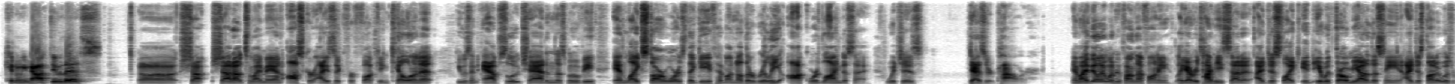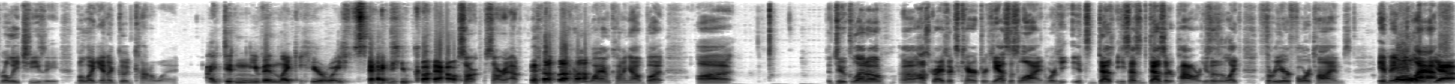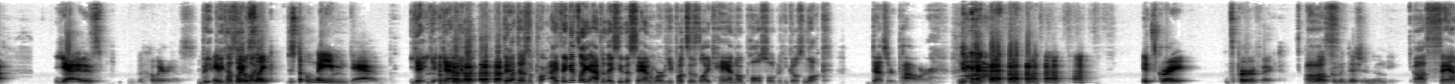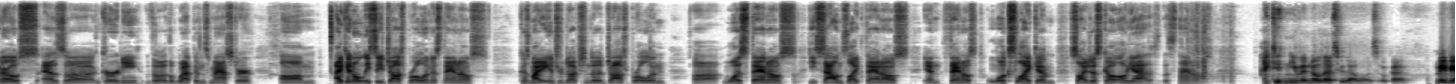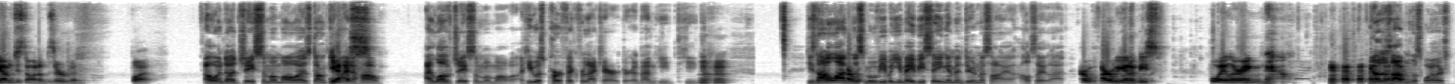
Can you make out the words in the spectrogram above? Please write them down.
Can we not do this? Uh shout shout out to my man Oscar Isaac for fucking killing it. He was an absolute Chad in this movie and like Star Wars they gave him another really awkward line to say, which is desert power. Am I the only one who found that funny? Like every time he said it, I just like it, it would throw me out of the scene. I just thought it was really cheesy, but like in a good kind of way. I didn't even like hear what you said. You cut out. Sorry, sorry. I, I don't know why I'm cutting out, but uh Duke Leto, uh, Oscar Isaac's character, he has this line where he it's des- he says desert power. He says it like three or four times. It made me oh laugh. yeah, yeah, it is hilarious. Be- It because like, feels like, like, just a lame dad. yeah yeah yeah, yeah like, there- there's a part I think it's like after they see the sandworm, he puts his like hand on Paul's shoulder and he goes, "Look, desert power." it's great. It's perfect. A Uh, welcome addition to the movie. Uh, Thanos as uh, Gurney, the the weapons master. Um, I can only see Josh Brolin as Thanos because my introduction to Josh Brolin uh, was Thanos. He sounds like Thanos, and Thanos looks like him. So I just go, "Oh yeah, that's, that's Thanos." I didn't even know that's who that was. Okay, maybe I'm just unobservant, but Oh, and uh, Jason Momoa as Duncan Yes. Idaho. I love Jason Momoa. He was perfect for that character, and then he he uh, Mhm. He's not a lot in this we- movie, but you may be seeing him in Dune Messiah. I'll say that. Are, are we we gonna be spoilering now? Yeah, let's just hop into the spoilers.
